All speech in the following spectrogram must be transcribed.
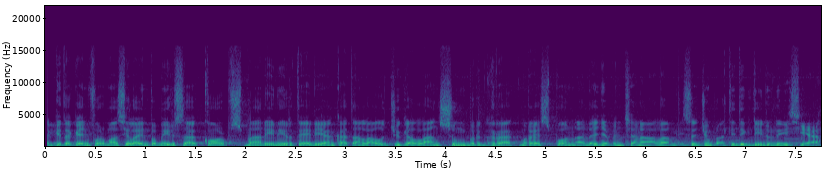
Kita ke informasi lain pemirsa, Korps Marinir TNI Angkatan Laut juga langsung bergerak merespon adanya bencana alam di sejumlah titik di Indonesia.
